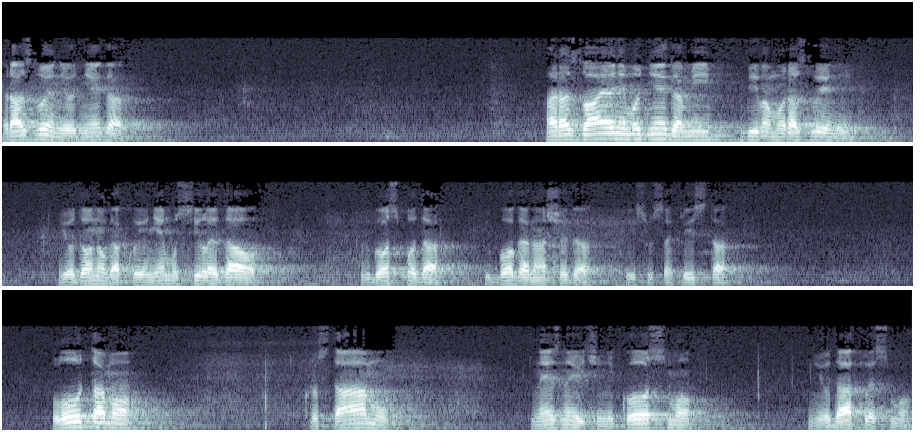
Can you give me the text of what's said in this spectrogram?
razdvojeni od njega. A razdvajanjem od njega mi bivamo razdvojeni i od onoga koji je njemu sile dao, od gospoda i Boga našega, Isusa Hrista. Lutamo kroz tamu, ne znajući ni ko smo, ni odakle smo,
